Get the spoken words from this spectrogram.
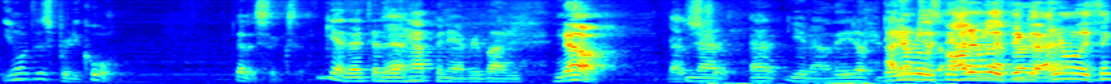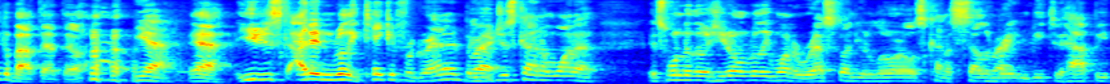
You know what? This is pretty cool. Then it sinks in. Yeah, that doesn't Yeah. happen to everybody. No, that's Not- true. uh, you know, they don't. They I didn't really, I didn't really think, for I didn't really think about that though. Yeah. yeah. You just, I didn't really take it for granted, but Right. you just kind of want to. It's one of those you don't really want to rest on your laurels, kind of celebrate Right. and be too happy.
